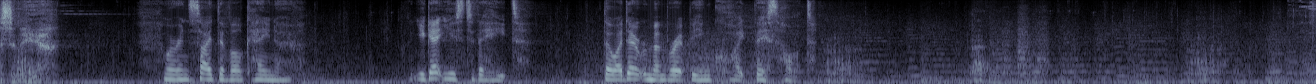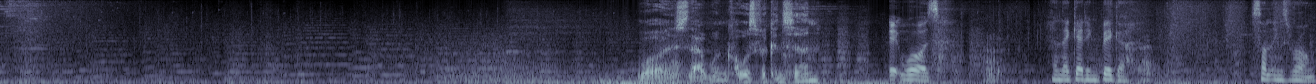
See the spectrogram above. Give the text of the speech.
Like a furnace in here. We're inside the volcano. You get used to the heat. Though I don't remember it being quite this hot. Was that one cause for concern? It was. And they're getting bigger. Something's wrong.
